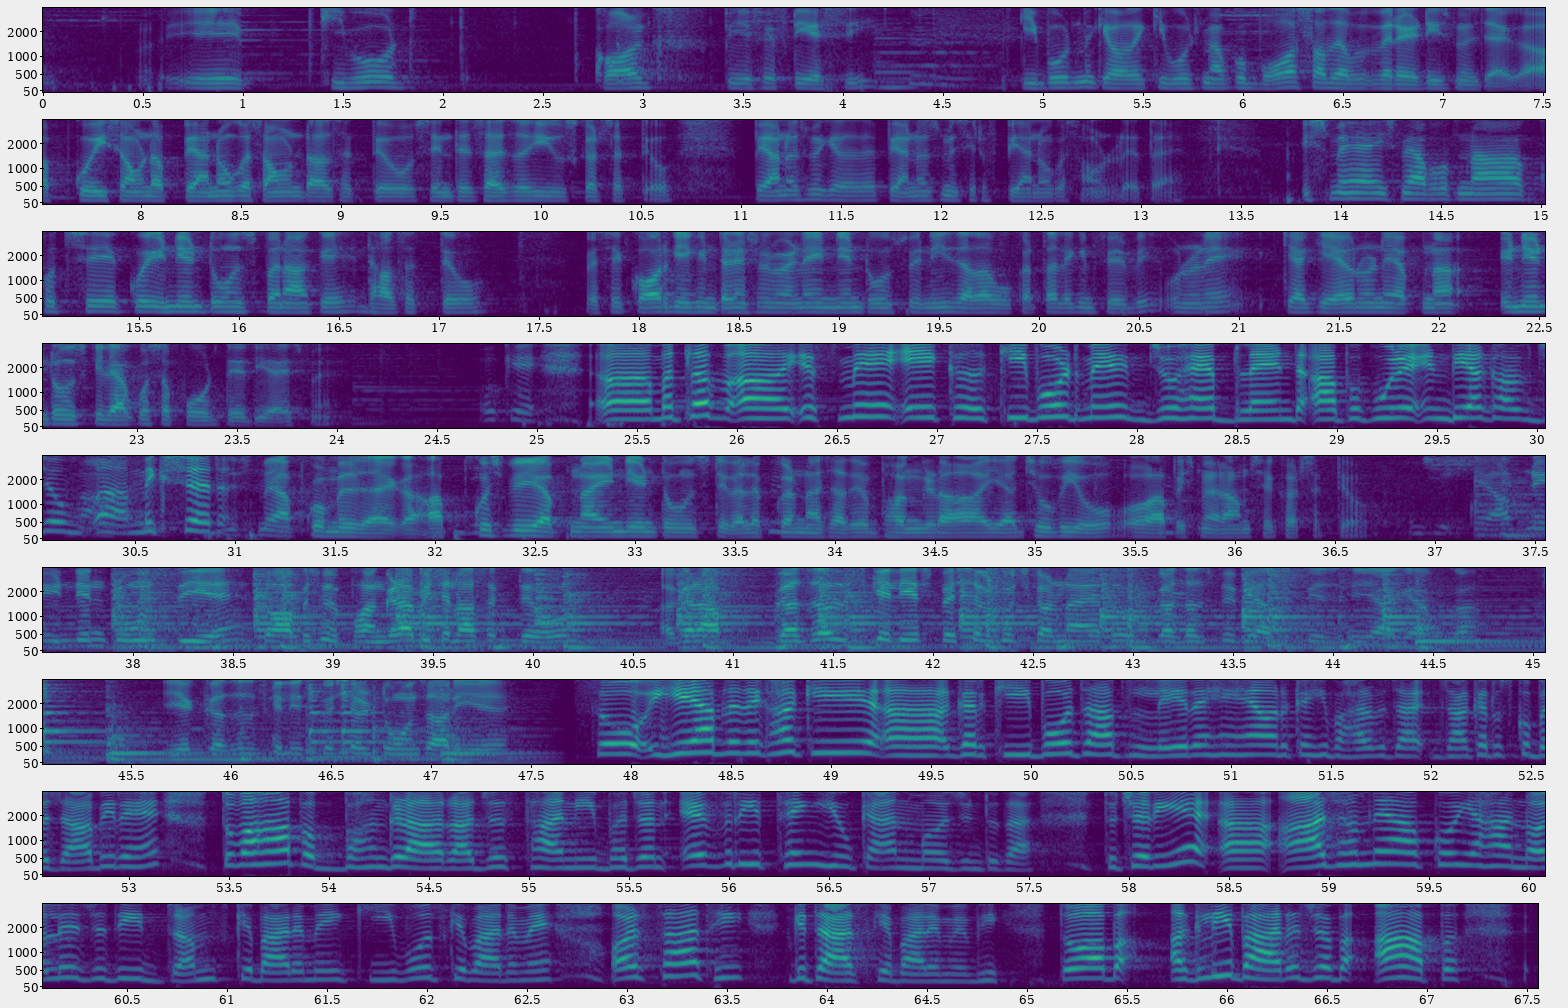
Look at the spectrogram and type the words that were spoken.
ये keyboard Korg P A fifty S C keyboard में क्या होता है? कीबोर्ड में आपको बहुत ज़्यादा वेराइटीज़ मिल जाएगा। आप कोई साउंड आप पियानो का साउंड डाल सकते हो सिंथेसाइजर यूज़ कर सकते हो। पियानोस में क्या रहता है? पियानोस में सिर्फ़ पियानो का साउंड रहता है। इसमें इसमें आप अपना खुद से कोई इंडियन टोन्स बना के डाल सकते हो। वैसे कॉर्ग एक इंटरनेशनल ब्रांड है इंडियन टोन्स पे नहीं ज़्यादा वो करता लेकिन फिर भी उन्होंने क्या किया है उन्होंने अपना इंडियन टोन्स के लिए आपको सपोर्ट दे दिया इसमें। Okay okay. uh, मतलब uh, इसमें एक कीबोर्ड में जो है ब्लेंड आप पूरे इंडिया का जो मिक्सचर हाँ, इसमें आपको मिल जाएगा। आप कुछ भी अपना इंडियन टोन्स डेवलप करना चाहते हो भंगड़ा या जो भी हो वो आप इसमें आराम से कर सकते हो। जी। आपने इंडियन टोन्स दिए हैं तो आप इसमें भंगड़ा भी चला सकते हो। अगर आप गज़ल्स के लिए स्पेशल कुछ करना है तो गज़ल्स पे भी आ सकते हैं जैसे आ गया आपका। ये गज़ल्स के लिए स्पेशल टोन्स आ रही है। सो so, ये आपने देखा कि अगर कीबोर्ड्स आप ले रहे हैं और कहीं बाहर जाकर उसको बजा भी रहे हैं तो वहाँ आप bhangra Rajasthani bhajan everything you can merge into that तो चलिए आज हमने आपको यहाँ नॉलेज दी ड्रम्स के बारे में कीबोर्ड्स के बारे में और साथ ही गिटार्स के बारे में भी. तो अब अगली बार जब आप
